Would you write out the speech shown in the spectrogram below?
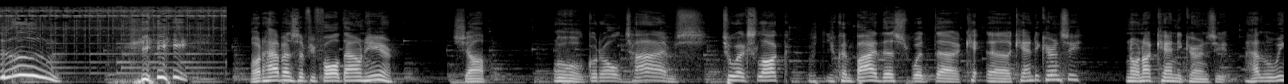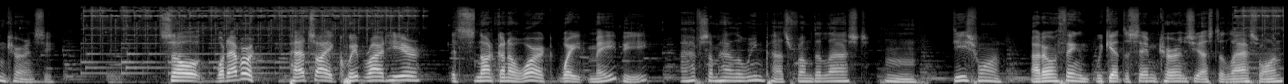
ooh. what happens if you fall down here? Shop. Oh, good old times. 2x luck. You can buy this with uh, ca- uh, candy currency. No, not candy currency. Halloween currency. So, whatever pets I equip right here, it's not gonna work. Wait, maybe? I have some Halloween pets from the last... Hmm. This one. I don't think we get the same currency as the last one.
